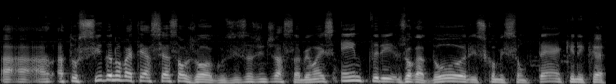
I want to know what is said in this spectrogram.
A, a, a, torcida não vai ter acesso aos jogos, isso a gente já sabe, mas entre jogadores, comissão técnica,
